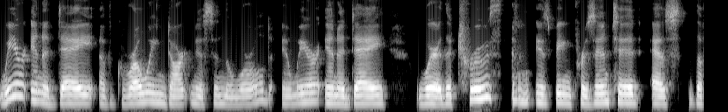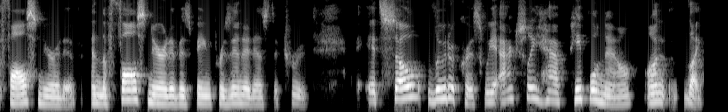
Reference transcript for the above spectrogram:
we are in a day of growing darkness in the world, and we are in a day where the truth is being presented as the false narrative, and the false narrative is being presented as the truth it's so ludicrous. We actually have people now on, like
